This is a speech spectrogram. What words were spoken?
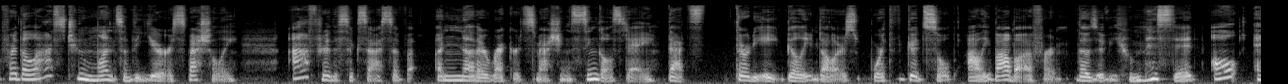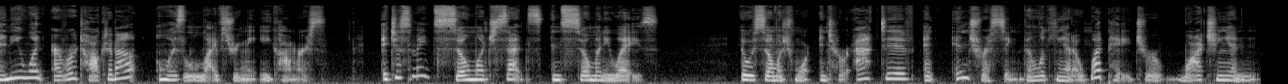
for the last two months of the year, especially, after the success of another record smashing Singles Day, that's $38 billion worth of goods sold Alibaba, for those of you who missed it, all anyone ever talked about was live streaming e commerce. It just made so much sense in so many ways. It was so much more interactive and interesting than looking at a web page or watching an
